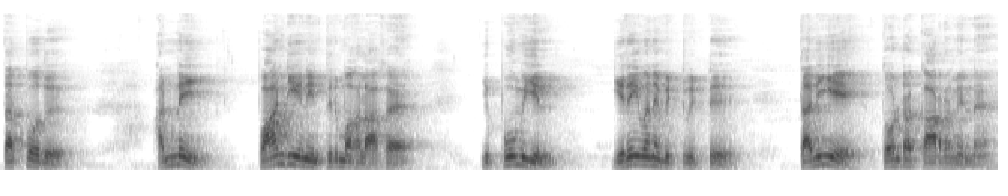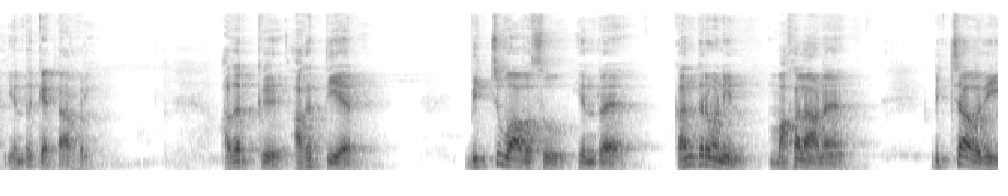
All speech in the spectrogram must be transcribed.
தற்போது அன்னை பாண்டியனின் திருமகளாக இப்பூமியில் இறைவனை விட்டுவிட்டு தனியே தோன்ற காரணம் என்ன? என்று கேட்டார்கள். அதற்கு அகத்தியர் விச்சுவாவசு என்ற கந்தர்வனின் மகளான விச்சாவதி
